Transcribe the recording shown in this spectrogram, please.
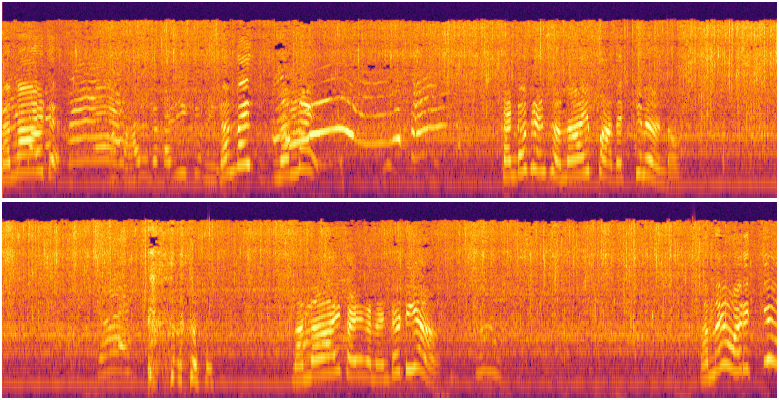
നന്നായിട്ട്. നന്നായി നന്നായി. കണ്ടോ ഫ്രണ്ട്സ് നന്നായി പതക്കണ കണ്ടോ? നന്നായി കഴുകണം. കേട്ടോ ടിയാ? നന്നായി ഉരയ്ക്കോ.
